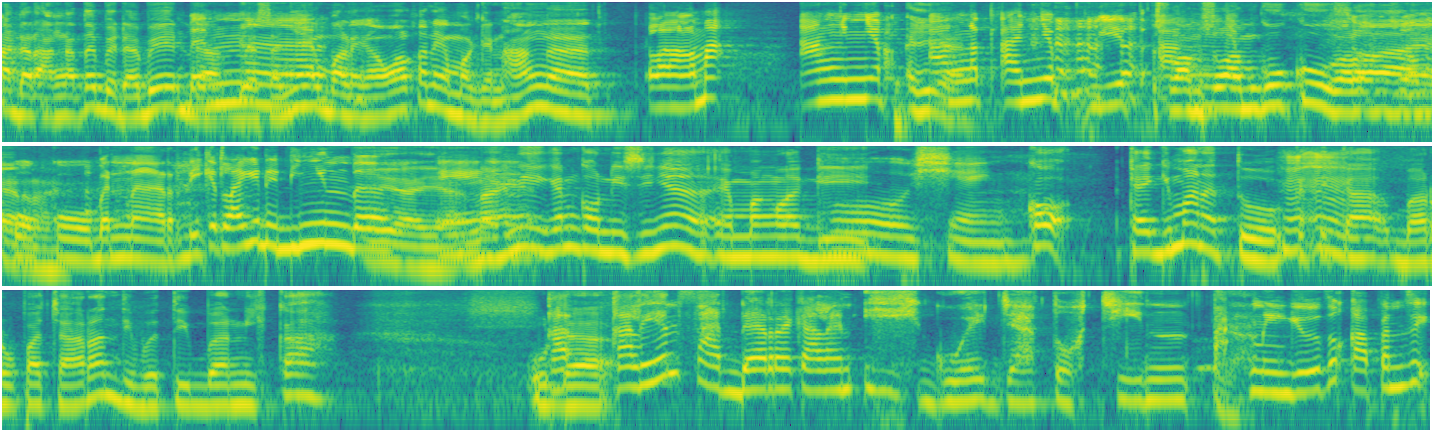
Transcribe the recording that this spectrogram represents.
kadar hangatnya beda-beda. Biasanya yang paling awal kan yang makin hangat. lama-lama anyep, Iya. anget anyep gitu. Suam-suam kuku kalau Suam-suam air. kuku, bener. Dikit lagi udah dingin tuh. Iya, iya. Nah, ini kan kondisinya emang lagi Oh, sheng. kok kayak gimana tuh ketika baru pacaran tiba-tiba nikah Ka- udah kalian sadar ya kalian ih gue jatuh cinta Iya. nih gitu tuh kapan sih?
